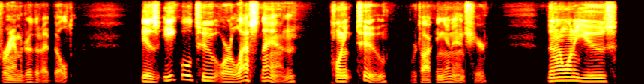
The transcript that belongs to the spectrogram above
parameter that I built, is equal to or less than 0.2, we're talking an inch here, then I want to use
